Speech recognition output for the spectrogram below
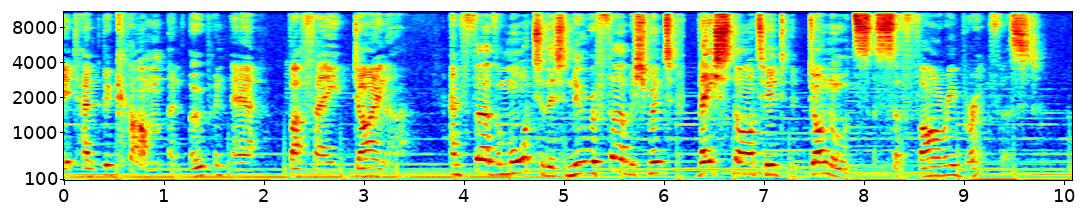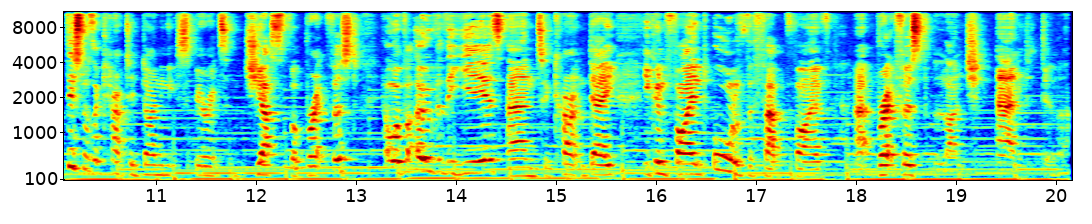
it had become an open-air buffet diner. And furthermore to this new refurbishment, they started Donald's Safari Breakfast. This was a character dining experience just for breakfast, however over the years and to current day, you can find all of the Fab Five at breakfast, lunch and dinner.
